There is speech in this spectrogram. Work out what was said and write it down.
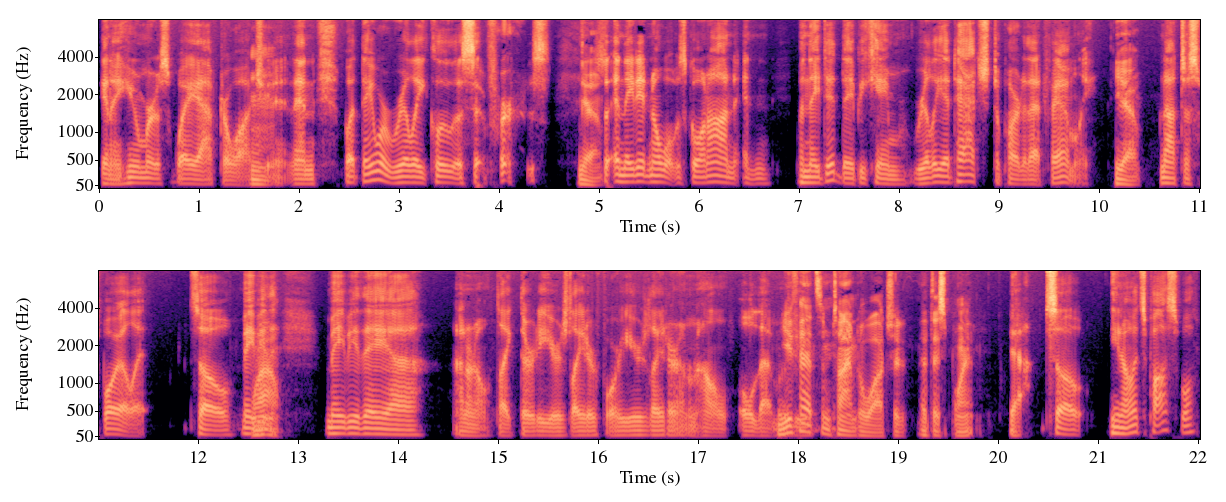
in a humorous way after watching Mm. it. And but they were really clueless at first. yeah. So, and they didn't know what was going on and when they did they became really attached to part of that family, Yeah. not to spoil it. So maybe Wow. maybe they uh I don't know, like 30 years later, 40 years later, I don't know how old that movie You've is. had some time to watch it at this point. Yeah. So, you know, it's possible.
